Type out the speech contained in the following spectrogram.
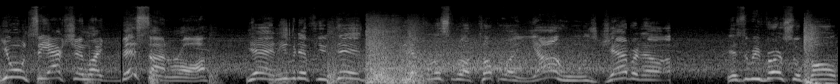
You won't see action like this on Raw. Yeah, and even if you did, you'd have to listen to a couple of yahoos jabbering. out. there's the reversal, Cole.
